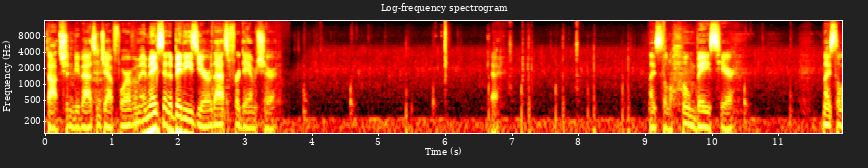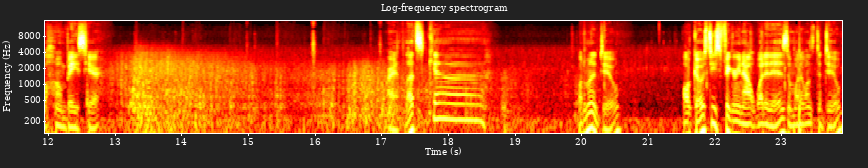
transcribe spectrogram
Dots shouldn't be bad since you have four of them. It makes it a bit easier. That's for damn sure. Okay. Nice little home base here. Nice little home base here. Alright, let's go. What I'm gonna do. While Ghosty's figuring out what it is and what it wants to do.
